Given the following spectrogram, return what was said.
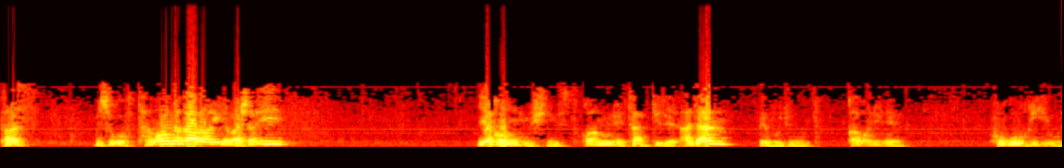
پس میشه گفت تمام قوانین بشری یه قانونش نیست. قانون تبدیل عدم به وجود. قوانین حقوقی و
